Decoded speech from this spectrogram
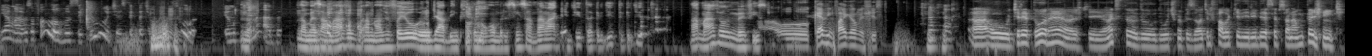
e a Marvel só falou, você que lute, a expectativa foi sua. Eu não fiz não, nada. Não, mas a Marvel, a Marvel foi o, o diabinho que fica no ombro assim, sabe? Vai lá, acredita, acredita, acredita. A Marvel é o Mephisto. Ah, o Kevin Feige é o Mephisto. ah, o diretor, né? Acho que antes do, do, do, último episódio, ele falou que ele iria decepcionar muita gente.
